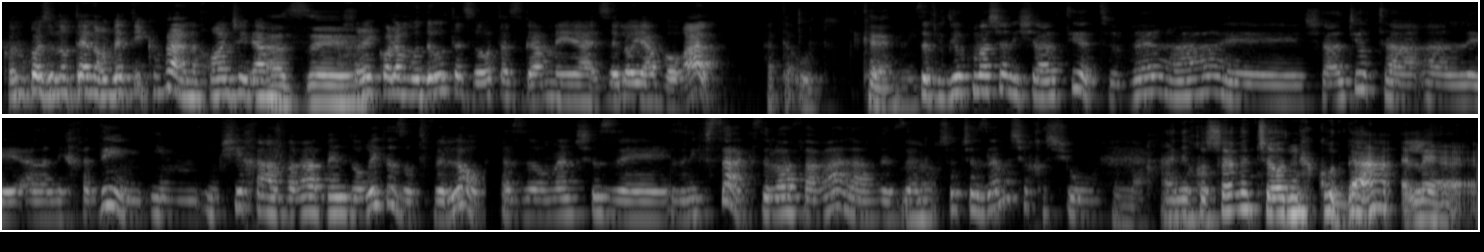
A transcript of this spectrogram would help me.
קודם כל זה נותן הרבה תקווה, נכון? שגם אז אה, אחרי כל המודעות הזאת, אז גם אה, זה לא יעבור הלאה, הטעות. כן. זה בדיוק מה שאני שאלתי את ורה, אה, שאלתי אותה על, אה, על הנכדים, אם המשיכה ההעברה הבין-דורית הזאת ולא, אז זה אומר שזה זה נפסק, זה לא עבר הלאה, וזה, אני חושבת שזה מה שחשוב. נכון. אני חושבת שעוד נקודה, ל-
